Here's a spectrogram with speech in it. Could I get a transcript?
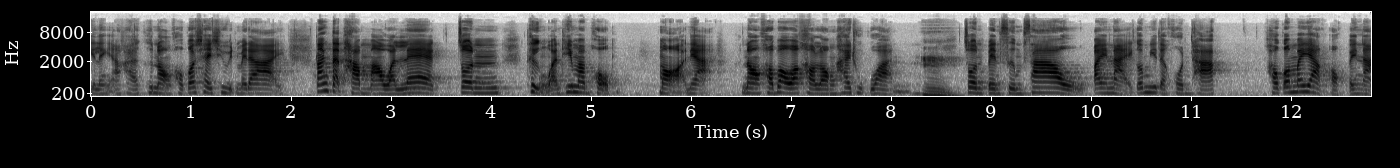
อะไรอย่างเงี้ยค่ะ คือน้องเขาก็ใช้ชีวิตไม่ได้ ตั้งแต่ทำมาวันแรกจนถึงวันที่มาพบหมอเนี่ยน้องเขาบอกว่าเขาร้องไห้ทุกวันอืมจนเป็นซึมเศร้า ไปไหนก็มีแต่คนทัก เขาก็ไม่อยากออกไปไหน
